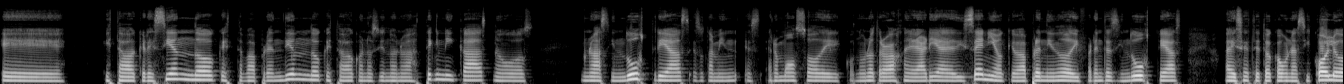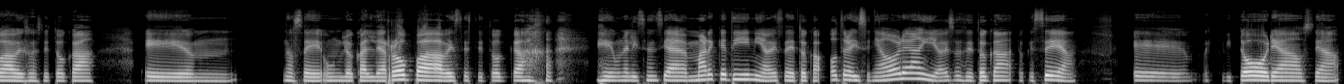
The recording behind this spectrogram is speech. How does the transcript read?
eh, que estaba creciendo, que estaba aprendiendo, que estaba conociendo nuevas técnicas, nuevos, nuevas industrias. Eso también es hermoso de cuando uno trabaja en el área de diseño, que va aprendiendo de diferentes industrias. A veces te toca una psicóloga, a veces te toca, em, no sé, un local de ropa, a veces te toca eh, una licencia de marketing y a veces te toca otra diseñadora y a veces te toca lo que sea. Eh, escritora, o sea,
